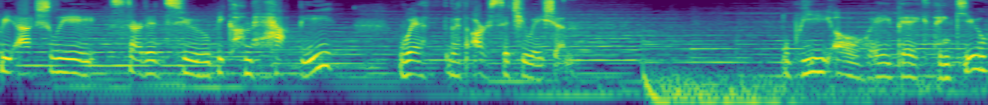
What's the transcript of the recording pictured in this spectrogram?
We actually started to become happy with, with our situation. We owe a big thank you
